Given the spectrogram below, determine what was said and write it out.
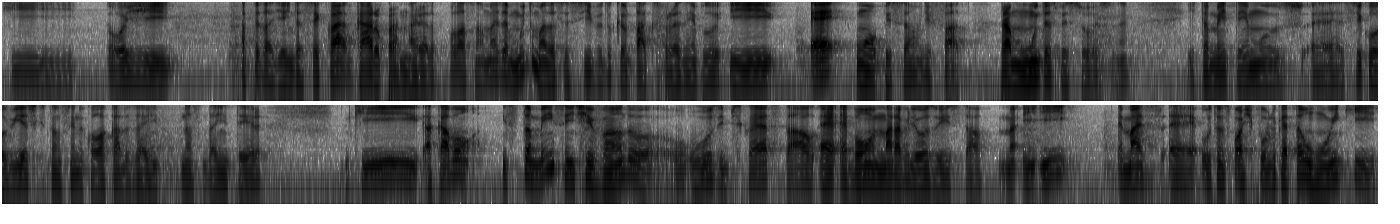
que hoje apesar de ainda ser caro para a maioria da população, mas é muito mais acessível do que um táxi, por exemplo, e é uma opção, de fato, para muitas pessoas. Né? E também temos é, ciclovias que estão sendo colocadas aí na cidade inteira, que acabam isso também incentivando o uso de bicicletas tal. É, é bom, é maravilhoso isso tal. E, e mas é, o transporte público é tão ruim que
